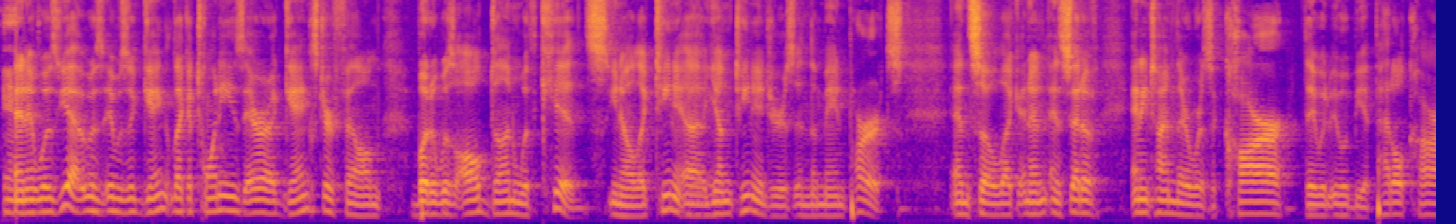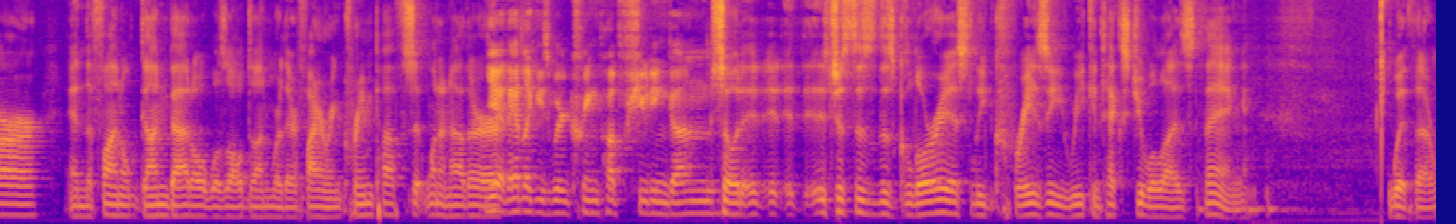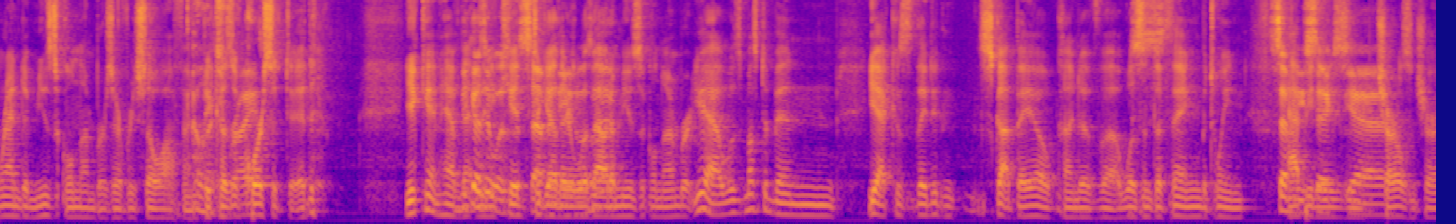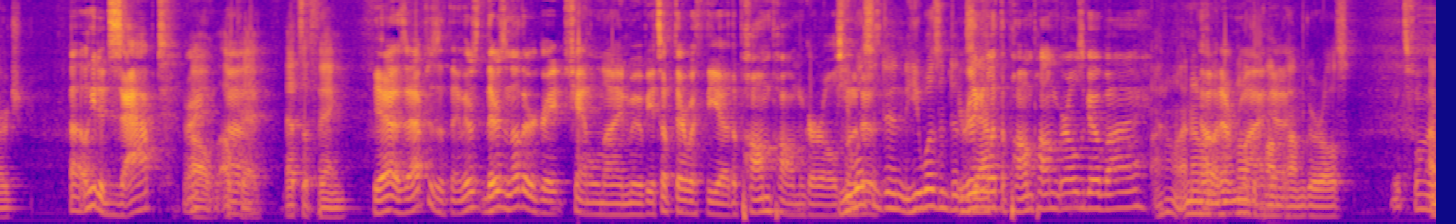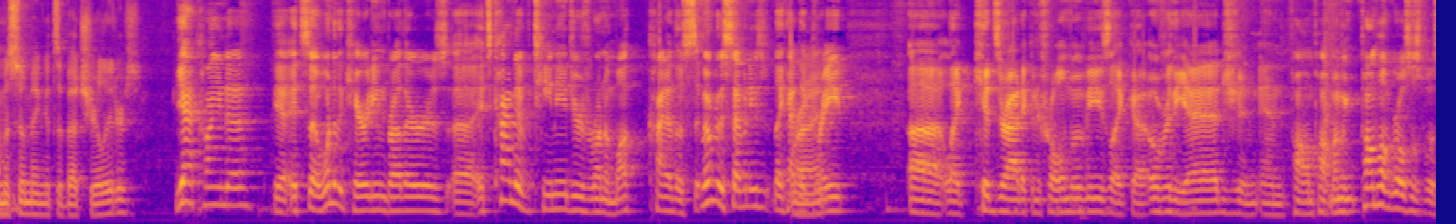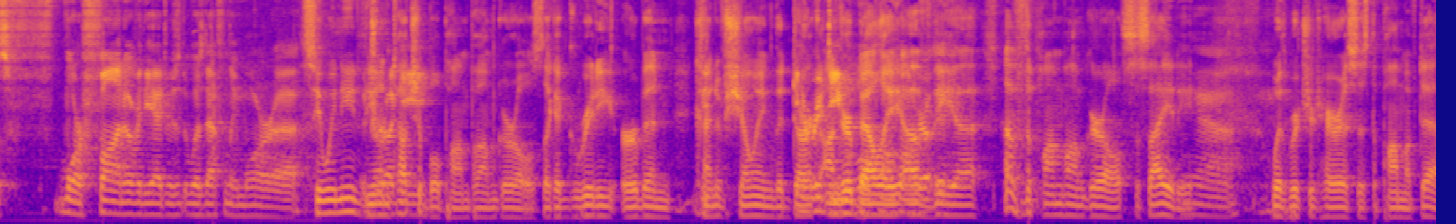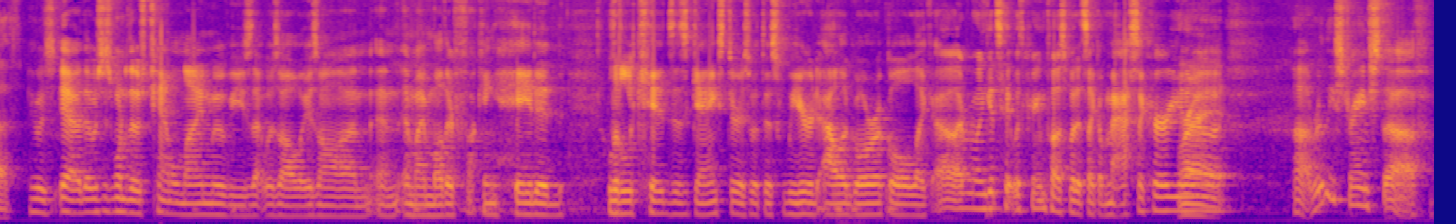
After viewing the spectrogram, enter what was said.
and it was yeah it was it was a gang like a 20s era gangster film but it was all done with kids you know like teen uh, young teenagers in the main parts And so like and then instead of anytime there was a car, they would it would be a pedal car. And the final gun battle was all done where they're firing cream puffs at one another. Yeah, they had like these weird cream puff shooting guns. So it, it, it it's just this this gloriously crazy recontextualized thing with uh, random musical numbers every so often Oh, because of course it did. You can't have that Because many kids together 70s, wasn't without a musical number. Yeah, it was must have been yeah because they didn't Scott Baio kind of uh, wasn't a thing between Happy Days and yeah. Charles in Charge. Oh, he did Zapped. Right? Oh, okay, Uh, that's a thing. yeah, Zapped is a thing. There's there's another great Channel Nine movie. It's up there with the uh, the Pom Pom Girls. He wasn't in. He wasn't in. You really gonna let the Pom Pom Girls go by? I don't. I don't, Oh, I never don't know the mind, Pom yeah. Pom Girls. It's fun. I'm assuming it's about cheerleaders. Yeah, kinda. Yeah, it's uh, one of the Carradine brothers. Uh, it's kind of teenagers run amok. Kind of those. Remember the '70s? Like had the great. Uh, like kids are out of control movies, like uh, Over the Edge and, and Pom Pom. I mean, Pom Pom Girls was, was more fun. Over the Edge was, was definitely more. Uh, See, we need the druggy- untouchable pom pom girls, like a gritty urban kind of showing the dark underbelly pom-pom girl. of the uh, of the pom pom girl society, yeah, with Richard Harris as the palm of death. it was. Yeah, there was just one of those Channel Nine movies that was always on, and and my mother fucking hated little kids as gangsters with this weird allegorical like oh everyone gets hit with cream puffs but it's like a massacre you know Right. Uh, really strange stuff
